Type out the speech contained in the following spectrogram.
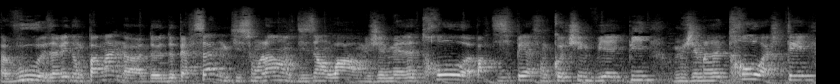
vous avez donc pas mal de, personnes qui sont là en se disant waouh mais j'aimerais trop participer à son coaching VIP mais j'aimerais trop acheter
